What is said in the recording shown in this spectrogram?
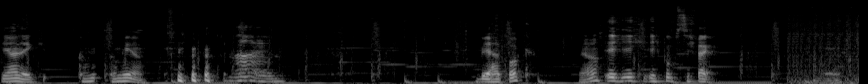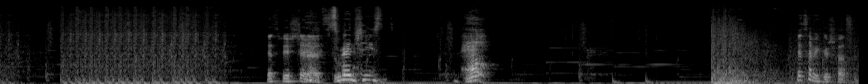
Yannick, komm, komm her. Nein. Wer hat Bock? Ja? Ich, ich, ich pups dich weg. Jetzt bin ich schneller als du. Sven schießt. Hä? Jetzt habe ich geschossen.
